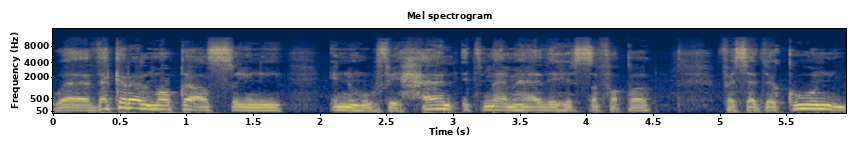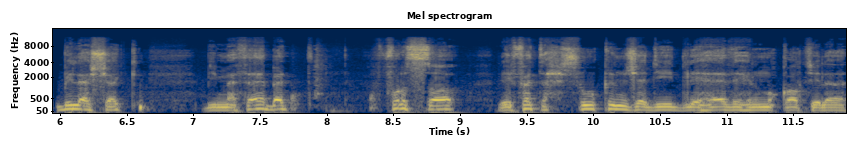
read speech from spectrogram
وذكر الموقع الصيني إنه في حال إتمام هذه الصفقة فستكون بلا شك بمثابة فرصة لفتح سوق جديد لهذه المقاتلة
